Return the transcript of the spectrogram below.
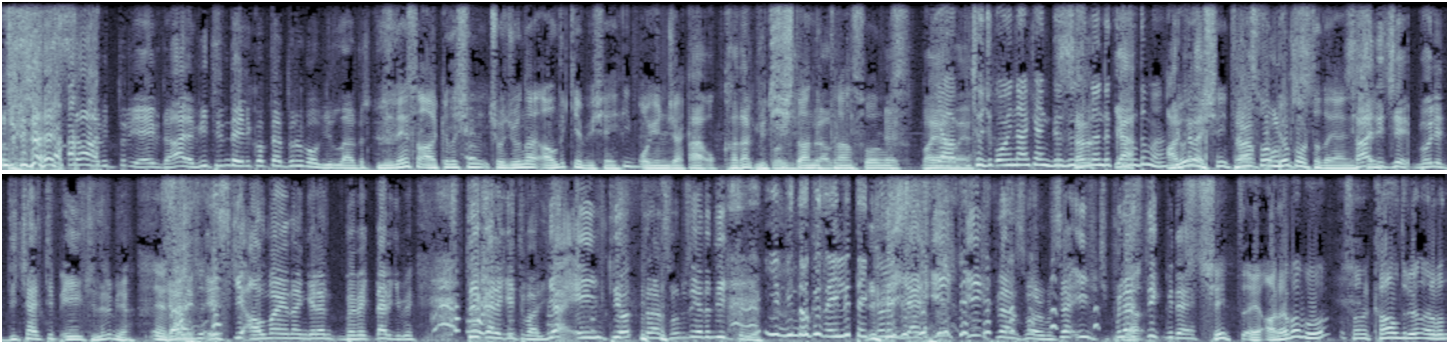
Sabit duruyor evde. Hala vitrinde helikopter durur mu yıllardır? Biz de en son arkadaşın çocuğuna aldık ya bir şey oyuncak. Ha o kadar kötü Müthiş dandik. Transformers. Evet, baya ya baya. çocuk oynarken gözünüzün Sana- önünde ya, kırıldı mı? Arkadaş Yok, şey, Transform Transformers yok ortada yani. Sadece böyle dikeltip eğiltilir mi ya? Evet, yani sadece- eski Almanya'dan gelen bebekler gibi tek hareketi var. Ya eğiltiyor Transformers'ı ya da dik duruyor. Ya 1950 teknolojisi. yani ilk, ilk Transformers ya ilk plastik bir de. Şey e, araba bu. Sonra kaldırıyorsun arabanın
